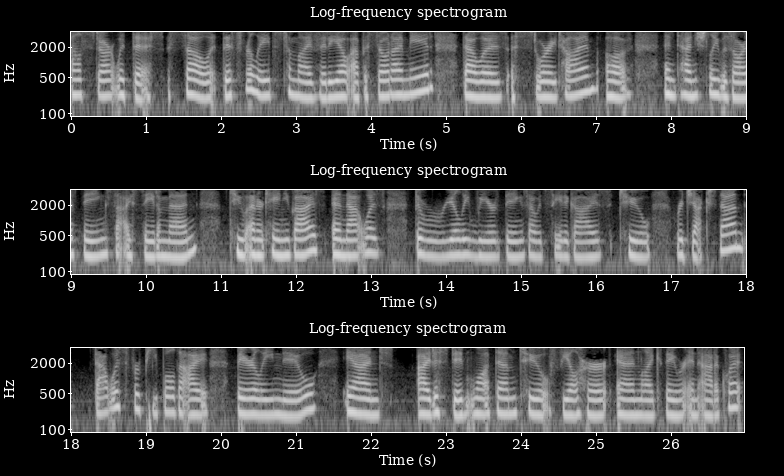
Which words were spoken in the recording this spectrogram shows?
I'll start with this. So, this relates to my video episode I made that was a story time of intentionally bizarre things that I say to men to entertain you guys. And that was the really weird things I would say to guys to reject them. That was for people that I barely knew. And I just didn't want them to feel hurt and like they were inadequate.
